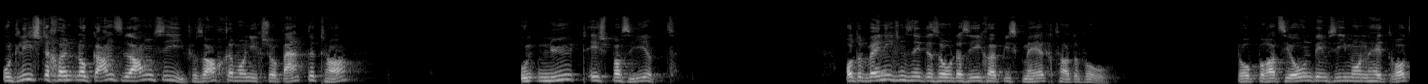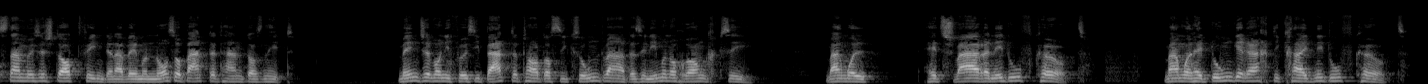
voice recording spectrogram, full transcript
Und die Liste könnte noch ganz lang sein für Sachen, die ich schon betet habe. Und nichts ist passiert. Oder wenigstens nicht so, dass ich etwas gemerkt habe davon. Die Operation beim Simon hat trotzdem müssen stattfinden, auch wenn wir noch so betet haben, das nicht. Menschen, die ich für sie betet habe, dass sie gesund werden, sind immer noch krank gewesen. Manchmal hat das Schwere nicht aufgehört. Manchmal hat die Ungerechtigkeit nicht aufgehört.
